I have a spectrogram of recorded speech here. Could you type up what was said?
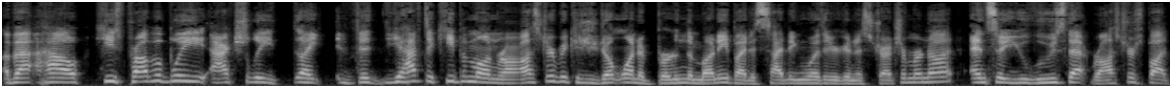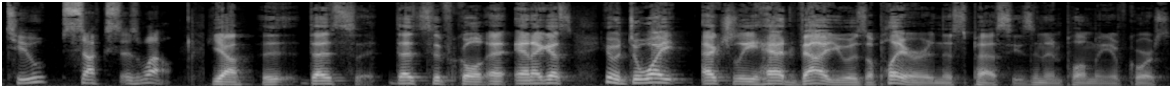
about how he's probably actually like the, you have to keep him on roster because you don't want to burn the money by deciding whether you're going to stretch him or not, and so you lose that roster spot too. Sucks as well. Yeah, uh, that's that's difficult, and, and, I guess you know Dwight actually had value as a player in this past season, and Plumlee, of course,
